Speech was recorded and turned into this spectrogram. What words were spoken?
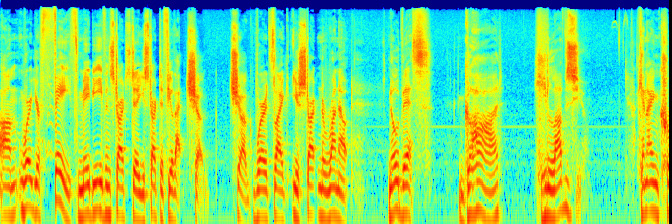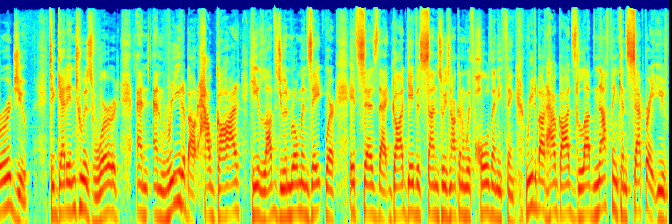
um, where your faith maybe even starts to you start to feel that chug, chug, where it's like you're starting to run out. Know this, God, He loves you. Can I encourage you to get into his word and, and read about how God, he loves you. In Romans 8, where it says that God gave his son, so he's not going to withhold anything. Read about how God's love, nothing can separate you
